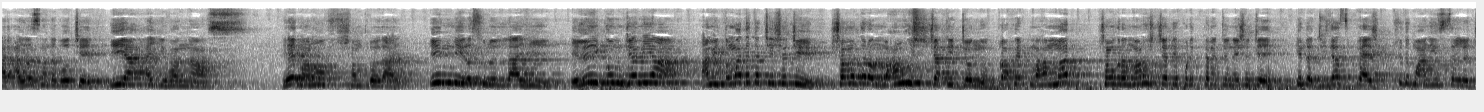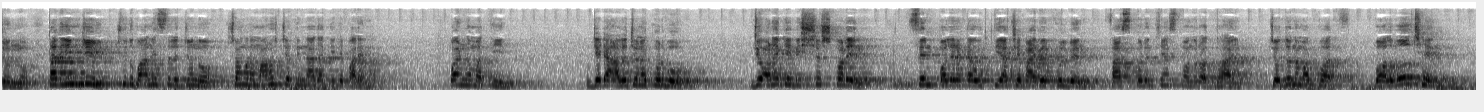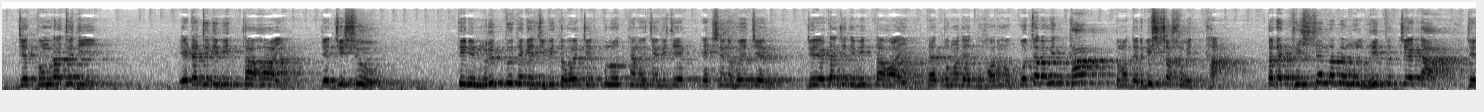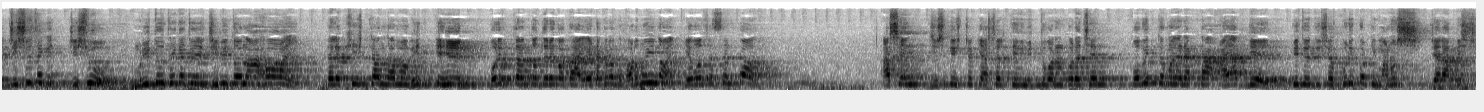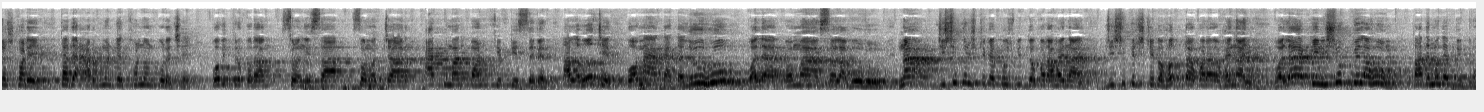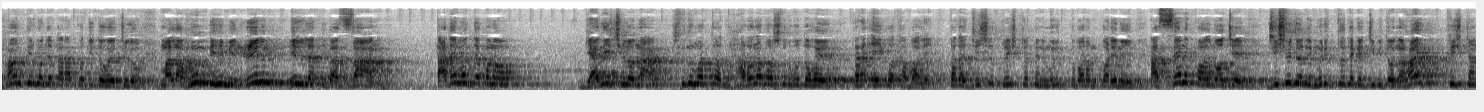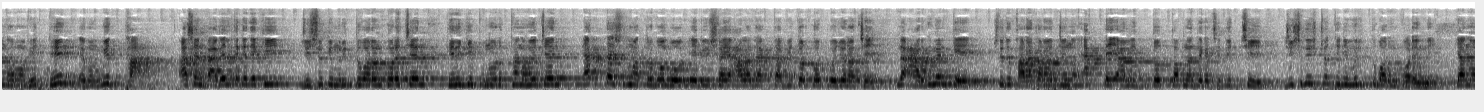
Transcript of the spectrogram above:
আর আল্লাহ বলছে হে মানব সম্প্রদায়, ইন্নি রসুল্লাহি ইলাইকুম জামিয়া আমি তোমাদের কাছে এসেছি সমগ্র মানুষ জাতির জন্য। প্রফেট মোহাম্মদ সমগ্র মানুষ জাতির পরিত্রাণের জন্য এসেছে। কিন্তু জিজাস ক্রাইস্ট শুধু বানি ইসরায়েলের জন্য, তার ইঞ্জিল শুধু বানি ইসরায়েলের জন্য সমগ্র মানুষ জাতির নাজাত দিতে পারে না। পয়েন্ট নম্বর তিন, যেটা আলোচনা করব যে অনেকে বিশ্বাস করেন, সেন্ট পলের একটা উক্তি আছে, বাইবেল খুলবেন ফার্স্ট করেন করেন্থিয়ান্স পনেরো অধ্যায়, চোদ্দ নম্বর পদ, পল বলছেন যে তোমরা যদি, এটা যদি মিথ্যা হয় যে যিশু, তিনি মৃত্যু থেকে জীবিত হয়েছেন, পুনরুত্থান হয়েছেন রিজেকশনে হয়েছেন যে এটা যদি মিথ্যা হয়, তাহলে তোমাদের ধর্ম প্রচারও মিথ্যা, তোমাদের বিশ্বাসও মিথ্যা। তাদের খ্রিস্টান ধর্মের মূল ভিত হচ্ছে এটা, যে যিশু থেকে, যিশু মৃত্যু থেকে যদি জীবিত না হয়, তাহলে খ্রিস্টান ধর্ম ভিত্তিহীন পরিত্রান্ত দূরের কথা, এটা কোনো ধর্মই নয়। কে বলছে সেন্ট পল? আসেন যীশুখ্রিস্টকে আসলে তিনি মৃত্যুবরণ করেছেন। পবিত্র মনের একটা আয়াত দিয়ে পৃথিবীর দুশো কুড়ি কোটি মানুষ যারা বিশ্বাস করে, তাদের আর্গুমেন্টে খণ্ডন করেছে। পবিত্র কোরআন শ্রনিসা সমচার আটমার ওয়ান ফিফটি সেভেন আল্লাহ বলছেন ওমা কাতালুহু ওয়ালা ওমা সালাবুহু। না, যীশুখ্রিস্টকে কুশবিদ্ধ করা হয় নাই, যীশুখ্রিস্টকে হত্যা করা হয় নাই। ওয়ালা কিন সুবিলাহুম তাদের মধ্যে বিভ্রান্তির মধ্যে তারা পতিত হয়েছিল। মালাহুম বিহিমিন ইলম ইল্লাতিবা জান তাদের মধ্যে কোনো জ্ঞানী ছিল না, শুধুমাত্র ধারণা বসুরভূত হয়ে তারা এই কথা বলে। তারা যিশু খ্রিস্ট তিনি মৃত্যুবরণ করেনি। আর সেন পল বলছে, যিশু যদি মৃত্যু থেকে জীবিত না হয়, খ্রিস্টান ধর্ম ভিত্তিহীন এবং মিথ্যা। আসেন বাইবেল থেকে দেখি, যিশু কি মৃত্যুবরণ করেছেন, তিনি কি পুনরুত্থান হয়েছেন? একটাই শুধুমাত্র বলব, এ বিষয়ে আলাদা একটা বিতর্কর প্রয়োজন আছে। না আর্গুমেন্টকে শুধু খাড়া করার জন্য একটাই আমি তথ্য আপনাদের কাছে দিচ্ছি, যিশু খ্রিস্ট তিনি মৃত্যুবরণ করেননি। কেন?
